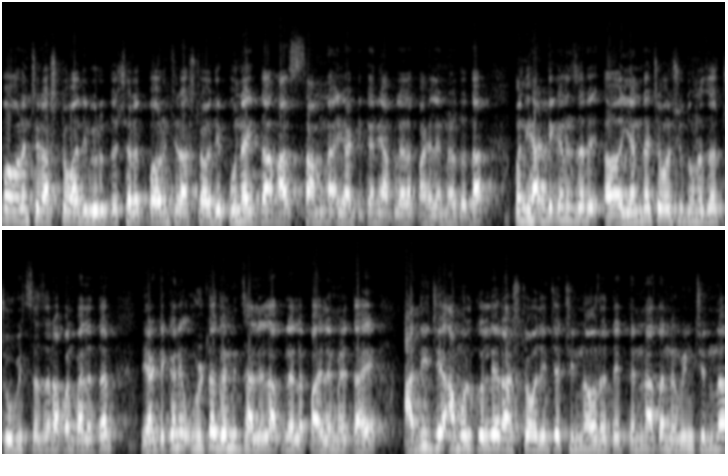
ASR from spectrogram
पवारांची राष्ट्रवादी विरुद्ध शरद पवारांची राष्ट्रवादी पुन्हा एकदा हा सामना या ठिकाणी आपल्याला पाहायला मिळत होता. पण ह्या ठिकाणी जर यंदाच्या वर्षी दोन हजार चोवीसचं जर आपण पाहिलं तर या ठिकाणी उलटं गणित झालेलं आपल्याला पाहायला मिळत आहे. आधी जे अमोल कोल्हे राष्ट्रवादीच्या चिन्हावर होते त्यांना आता नवीन चिन्ह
